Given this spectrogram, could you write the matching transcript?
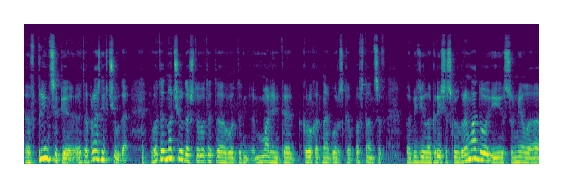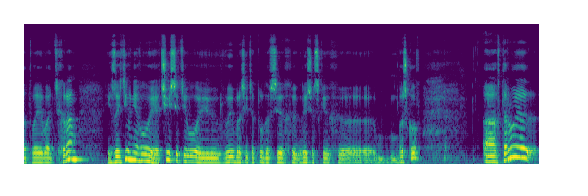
в принципе, это праздник чуда. Вот одно чудо, что вот эта вот маленькая крохотная горстка повстанцев победила греческую громаду и сумела отвоевать храм, и зайти в него, и очистить его, и выбросить оттуда всех греческих э, башков. А второе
